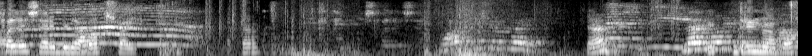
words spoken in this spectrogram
Quale sarebbe la box fight? Eh? Entri in una box?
